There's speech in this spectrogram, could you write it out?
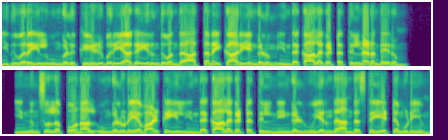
இதுவரையில் உங்களுக்கு இழுபறியாக இருந்து வந்த அத்தனை காரியங்களும் இந்த காலகட்டத்தில் நடந்தேறும். இன்னும் சொல்லப் போனால் உங்களுடைய வாழ்க்கையில் இந்த காலகட்டத்தில் நீங்கள் உயர்ந்த அந்தஸ்தை எட்ட முடியும்.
